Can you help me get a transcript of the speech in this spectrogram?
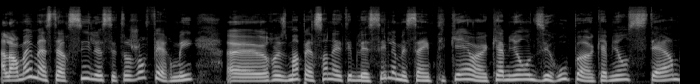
Alors même à cette heure-ci, c'est toujours fermé. Euh, heureusement, personne n'a été blessé, là, mais ça impliquait un camion 10 roues puis un camion citerne.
